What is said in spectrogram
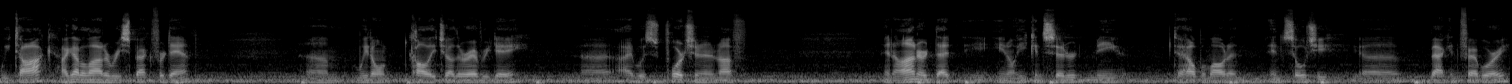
we talk. I got a lot of respect for Dan. Um, we don't call each other every day. Uh, I was fortunate enough and honored that he, you know he considered me to help him out in, in Sochi uh, back in February.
